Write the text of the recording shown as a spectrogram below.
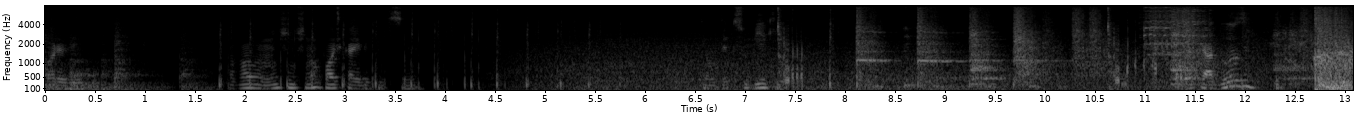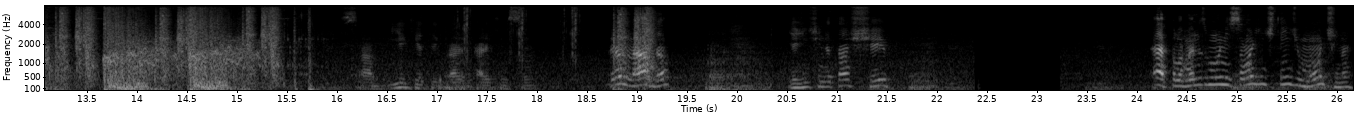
Bora ver. Provavelmente a gente não pode cair daqui de cima. Então vamos ter que subir aqui. Aqui a 12. Sabia que ia ter cara, cara aqui em cima. Granada, ó. E a gente ainda tá cheio. É, pelo menos munição a gente tem de monte, né?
